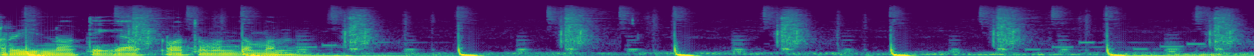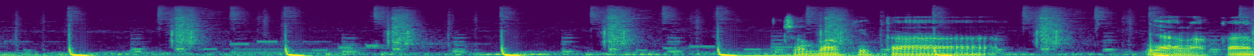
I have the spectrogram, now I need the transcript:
Reno 3 Pro teman-teman coba kita nyalakan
